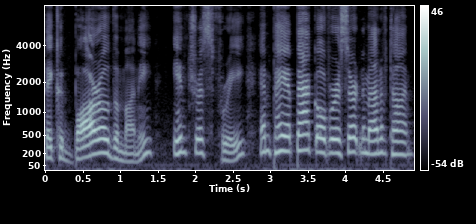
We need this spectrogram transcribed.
they could borrow the money interest free and pay it back over a certain amount of time.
